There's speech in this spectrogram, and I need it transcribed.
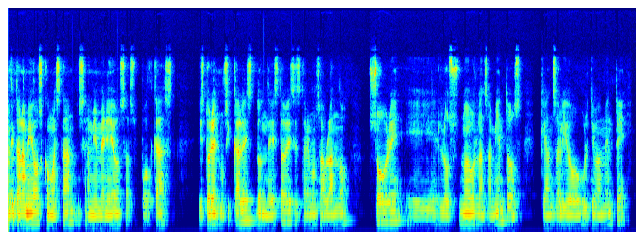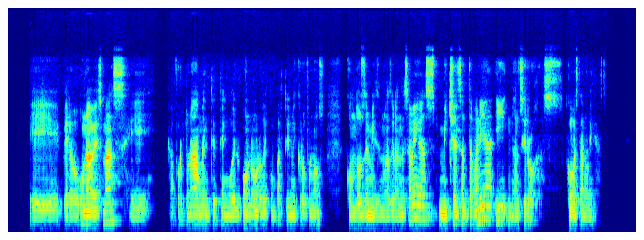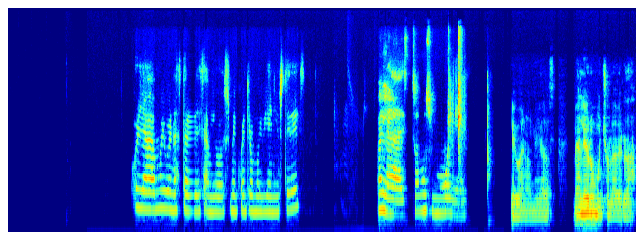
Hola, ¿qué tal amigos? ¿Cómo están? Sean bienvenidos a su podcast Historias Musicales, donde esta vez estaremos hablando sobre eh, los nuevos lanzamientos que han salido últimamente. Eh, pero una vez más, eh, afortunadamente tengo el honor de compartir micrófonos con dos de mis más grandes amigas, Michelle Santamaría y Nancy Rojas. ¿Cómo están, amigas? Hola, muy buenas tardes amigos, me encuentro muy bien, ¿y ustedes? Hola, estamos muy bien. Qué bueno, amigas, me alegro mucho, la verdad.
